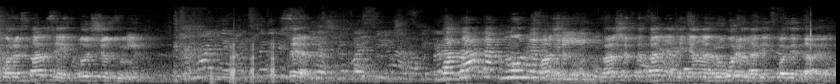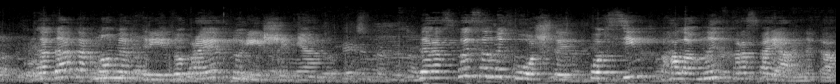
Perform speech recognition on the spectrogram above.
скористався і хто що зміг. Все. Додаток номер Ваше, 3. ваше питання Тетяна Григорівна відповідає. Додаток номер 3 до проекту рішення, де розписані кошти по всіх головних розпорядниках.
